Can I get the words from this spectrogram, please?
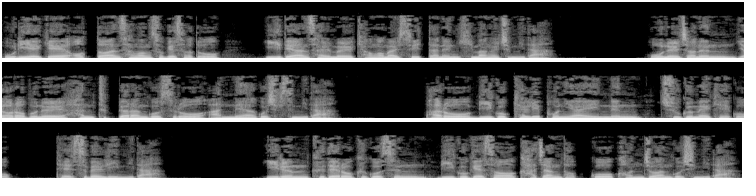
우리에게 어떠한 상황 속에서도 이대한 삶을 경험할 수 있다는 희망을 줍니다. 오늘 저는 여러분을 한 특별한 곳으로 안내하고 싶습니다. 바로 미국 캘리포니아에 있는 죽음의 계곡 데스밸리입니다. 이름 그대로 그곳은 미국에서 가장 덥고 건조한 곳입니다.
